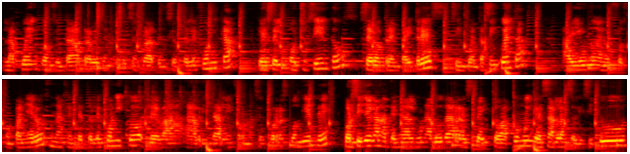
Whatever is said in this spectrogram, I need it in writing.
la pueden consultar a través de nuestro centro de atención telefónica, que es el 800 033 5050 ahí uno de nuestros compañeros, un agente telefónico, le va a brindar la información correspondiente por si llegan a tener alguna duda respecto a cómo ingresar la solicitud,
